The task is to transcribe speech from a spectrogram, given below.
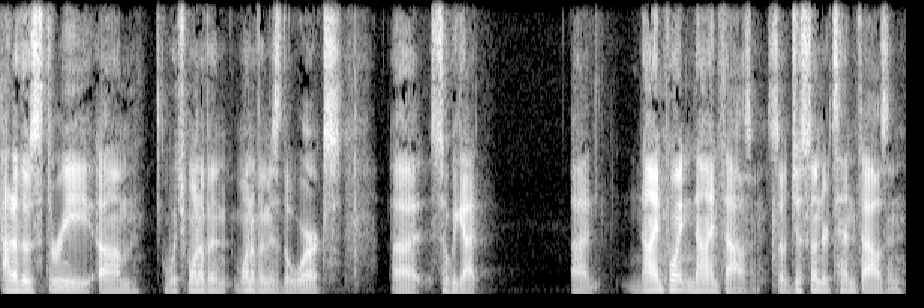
out of those three, um, which one of them? One of them is the works. Uh, so we got uh, 9.9 thousand, so just under 10,000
